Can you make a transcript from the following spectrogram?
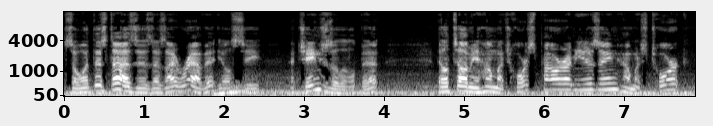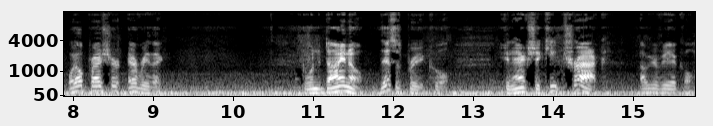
So what this does is as I rev it, you'll see it changes a little bit. It'll tell me how much horsepower I'm using, how much torque, oil pressure, everything. Going to dyno. This is pretty cool. You can actually keep track of your vehicle.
